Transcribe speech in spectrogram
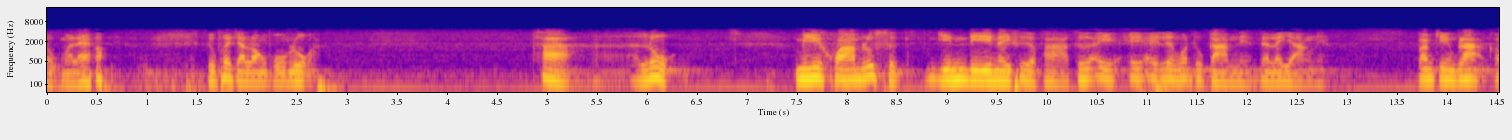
ตกมาแล้ว คือเพื่อจะลองภูมิลูกถ้าลูกมีความรู้สึกยินดีในเสื้อผ้า คือไอ้ไอ้ไอ้เรื่องวัตถุกรรมเนี่ย แต่ละอย่างเนี่ย ความจริงพระก็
